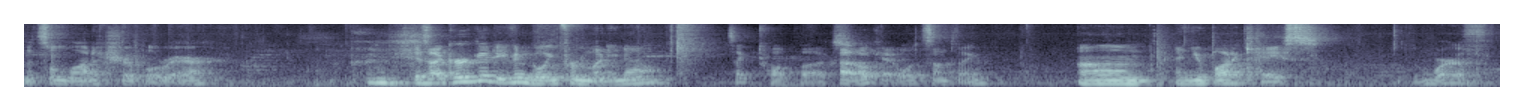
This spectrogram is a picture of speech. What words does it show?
That's a lot of triple rare. Is that Gurguit even going for money now? It's like 12 bucks. Oh, okay, well, it's something. Um, And you bought a case. worth.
